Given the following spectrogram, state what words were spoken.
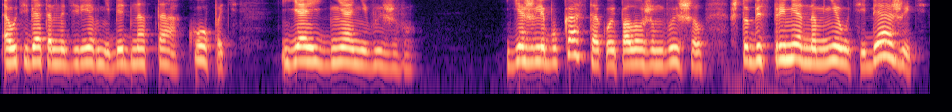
А у тебя там на деревне беднота, копоть. Я и дня не выживу. Ежели букас такой, положим, вышел, что беспременно мне у тебя жить,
